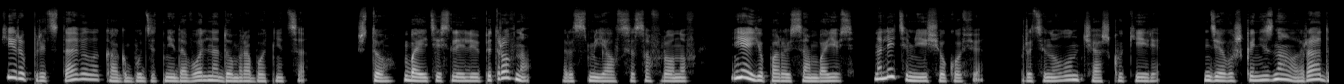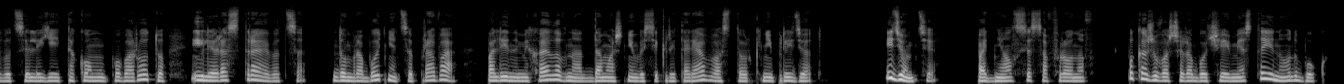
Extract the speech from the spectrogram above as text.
Кира представила, как будет недовольна домработница. «Что, боитесь Лилию Петровну?» — рассмеялся Сафронов. Я ее порой сам боюсь. Налейте мне еще кофе. Протянул он чашку Кире. Девушка не знала, радоваться ли ей такому повороту или расстраиваться. Домработница права. Полина Михайловна от домашнего секретаря в восторг не придет. Идемте, поднялся Сафронов. Покажу ваше рабочее место и ноутбук.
